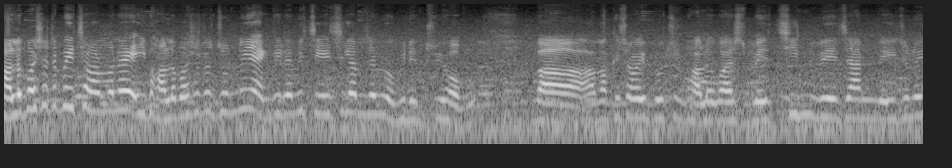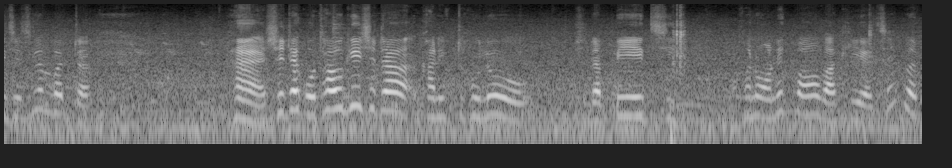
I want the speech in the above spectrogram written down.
ভালোবাসাটা পেয়েছি আমার মনে হয়, এই ভালোবাসাটার জন্যই একদিন আমি চেয়েছিলাম যে আমি অভিনেত্রী হব। বা আমাকে সবাই প্রচুর ভালোবাসবে, চিনবে, জানবে, এই জন্যই চেয়েছিলাম বাট হ্যাঁ সেটা কোথাও গিয়ে সেটা খানিকটা হলেও সেটা পেয়েছি। ওখানে অনেক পাওয়া বাকি আছে বাট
